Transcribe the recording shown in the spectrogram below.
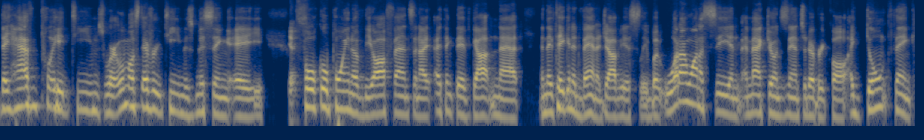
they have played teams where almost every team is missing a yes. focal point of the offense, and I, I think they've gotten that and they've taken advantage, obviously. But what I want to see, and, and Mac Jones has answered every call, I don't think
